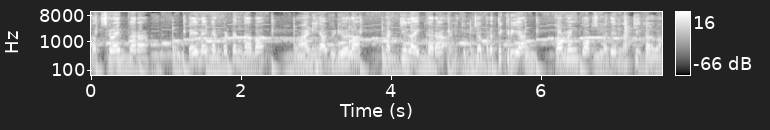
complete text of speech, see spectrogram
सबस्क्राईब करा बेल आयकन बटन दाबा आणि ह्या व्हिडिओला नक्की लाईक करा आणि तुमच्या प्रतिक्रिया कॉमेंट बॉक्समध्ये नक्की कळवा.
